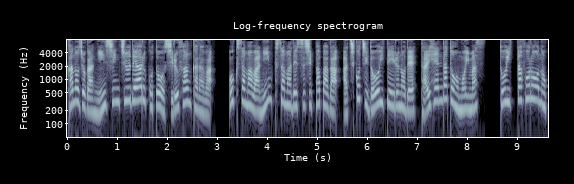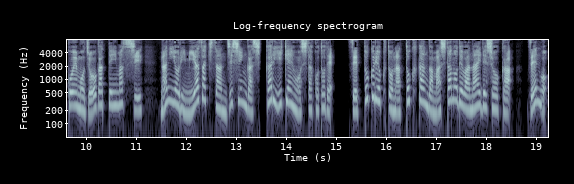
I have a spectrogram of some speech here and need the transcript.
彼女が妊娠中であることを知るファンからは、奥様は妊婦様ですしパパがあちこち同意ているので大変だと思います。といったフォローの声も上がっていますし、何より宮崎さん自身がしっかり意見をしたことで、説得力と納得感が増したのではないでしょうか。前後。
